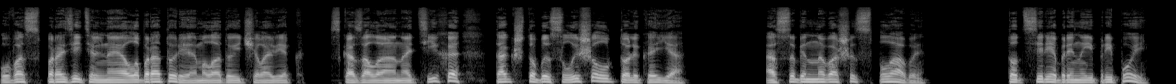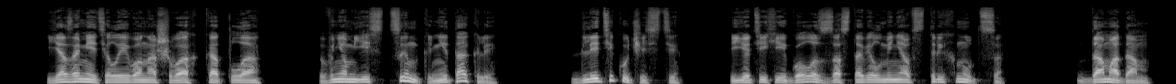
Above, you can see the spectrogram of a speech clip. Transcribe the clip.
«У вас поразительная лаборатория, молодой человек», — сказала она тихо, так, чтобы слышал только я особенно ваши сплавы. Тот серебряный припой, я заметила его на швах котла. В нем есть цинк, не так ли? Для текучести. Ее тихий голос заставил меня встряхнуться. Да, мадам.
